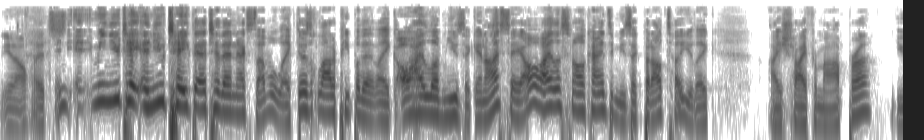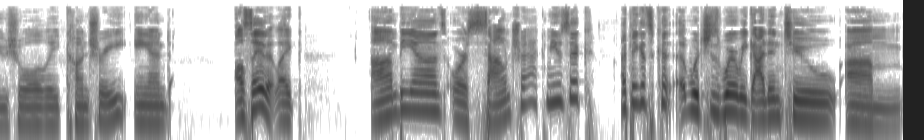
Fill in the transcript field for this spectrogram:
You know, it's And, I mean, you take and you take that to that next level. Like, there's a lot of people that like, oh, I love music, and I say, oh, I listen to all kinds of music. But I'll tell you, like, I shy from opera, usually country, and I'll say that like ambiance or soundtrack music. I think it's which is where we got into. Um,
